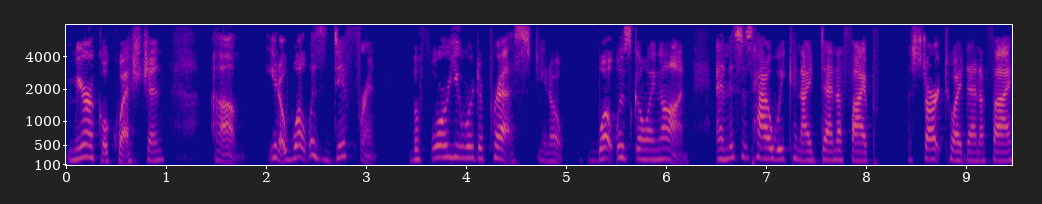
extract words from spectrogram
miracle question. Um, you know what was different before you were depressed? You know what was going on? And this is how we can identify start to identify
